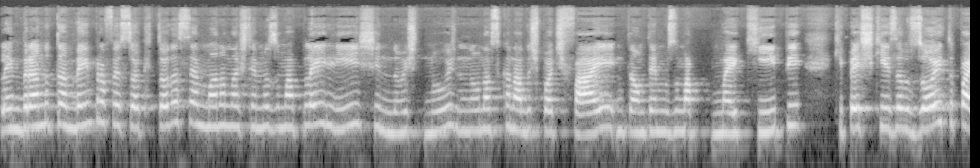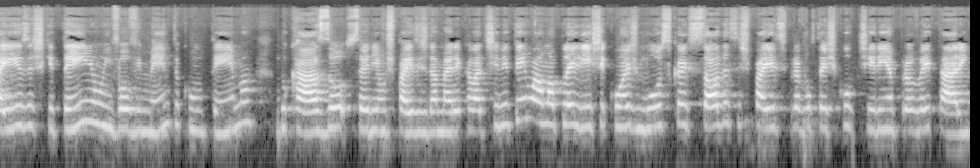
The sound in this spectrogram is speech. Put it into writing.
Lembrando também, professor, que toda semana nós temos uma playlist no, no, no nosso canal do Spotify. Então, temos uma, uma, equipe que pesquisa os oito países que têm um envolvimento com o tema. No caso, seriam os países da América Latina. E tem lá uma playlist com as músicas só desses países para vocês curtirem e aproveitarem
